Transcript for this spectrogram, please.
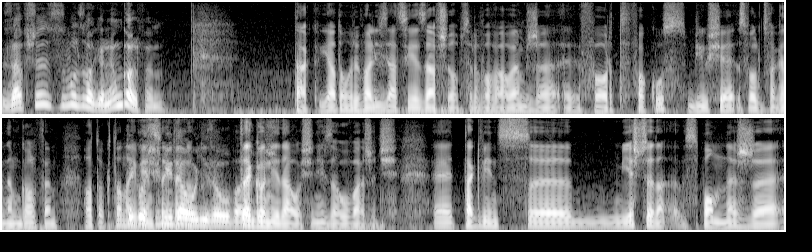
zawsze z Volkswagenem Golfem. Tak, ja tą rywalizację zawsze obserwowałem, że e, Ford Focus bił się z Volkswagenem Golfem o to, kto Tego najwięcej się nie tego, dało nie zauważyć. Tego nie dało się nie zauważyć. E, Tak więc e, jeszcze wspomnę, że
